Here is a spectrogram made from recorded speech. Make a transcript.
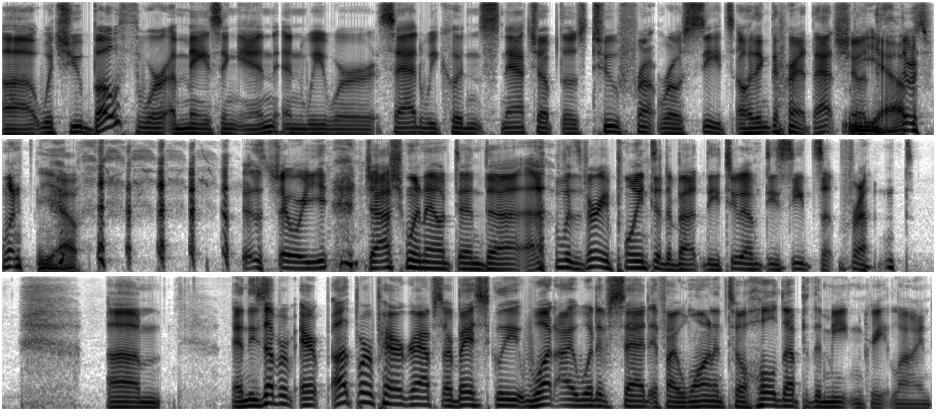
uh, which you both were amazing in, and we were sad we couldn't snatch up those two front row seats. Oh, I think they were at that show. Yeah, There was one Yeah. there was a show where you, Josh went out and uh, was very pointed about the two empty seats up front. Um, and these upper upper paragraphs are basically what I would have said if I wanted to hold up the meet and greet line.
